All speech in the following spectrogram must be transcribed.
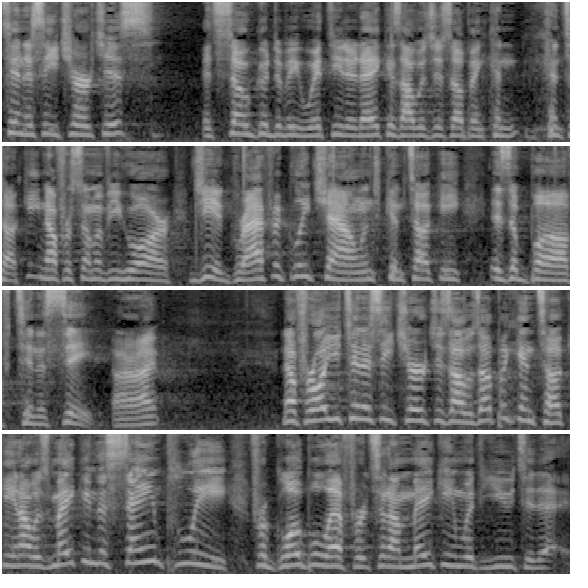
Tennessee churches, It's so good to be with you today because I was just up in Kentucky. Now, for some of you who are geographically challenged, Kentucky is above Tennessee, all right? Now, for all you Tennessee churches, I was up in Kentucky and I was making the same plea for global efforts that I'm making with you today.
